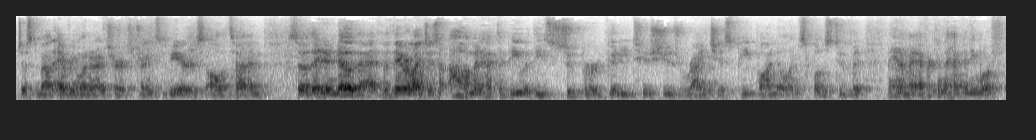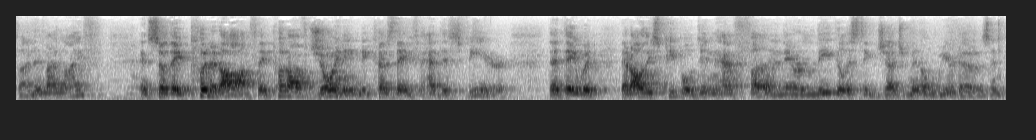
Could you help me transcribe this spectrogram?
just about everyone in our church drinks beers all the time. So they didn't know that, but they were like, just, oh, I'm going to have to be with these super goody two shoes righteous people. I know I'm supposed to, but man, am I ever going to have any more fun in my life? And so they put it off. They put off joining because they had this fear that they would that all these people didn't have fun and they were legalistic judgmental weirdos and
